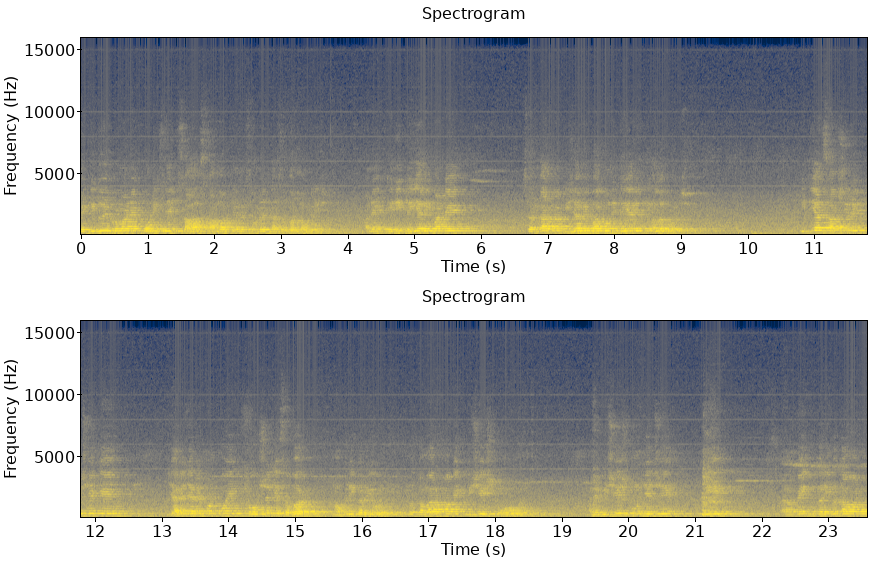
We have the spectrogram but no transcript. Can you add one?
મેં કીધું એ પ્રમાણે પોલીસ એક સાહસ, સામર્થ્ય અને સંવેદનાસભર નોકરી છે. અને એની તૈયારી માટે સરકારના બીજા વિભાગોની તૈયારીથી અલગ હોય છે. ઇતિહાસ સાક્ષી રહ્યું છે કે જ્યારે જ્યારે પણ કોઈ કૌશલ્ય સભર નોકરી કરવી હોય, તો તમારામાં કંઈક વિશેષ ગુણ હોવો જોઈએ. અને વિશેષ ગુણ જે છે એ કંઈક કરી બતાવવાનો,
